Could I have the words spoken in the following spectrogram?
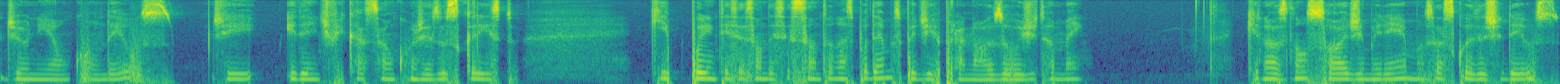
de união com Deus, de identificação com Jesus Cristo, que por intercessão desse santo nós podemos pedir para nós hoje também. Que nós não só admiremos as coisas de Deus,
